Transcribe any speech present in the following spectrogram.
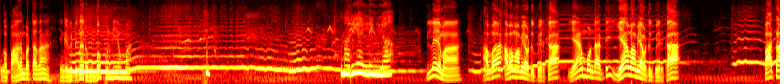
உங்க பாதம் பட்டாதான் எங்க வீட்டுக்குலாம் ரொம்ப புண்ணியம்மா. மரியா இல்லைங்களா? இல்லையேம்மா. அவ அவ மாமியா வீட்டுக்கு போயிருக்கா. ஏன் பொண்டாட்டி ஏன் மாமியா வீட்டுக்கு போயிருக்கா? பார்த்தா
